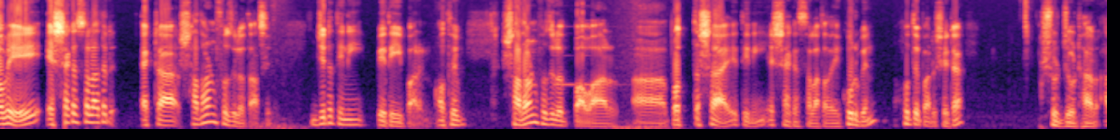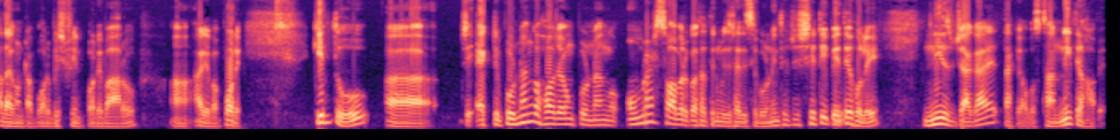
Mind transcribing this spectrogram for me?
তবে এশাকে সালাতের একটা সাধারণ ফজিলত আছে, যেটা তিনি পেতেই পারেন। অতএব সাধারণ ফজিলত পাওয়ার প্রত্যাশায় তিনি এশাকে সালাত আদায় করবেন। হতে পারে সেটা সূর্য ওঠার আধা ঘণ্টা পর, বিশ মিনিট পরে বা আরও আগে বা পরে। কিন্তু যে একটি পূর্ণাঙ্গ হজ এবং পূর্ণাঙ্গ ওমরার সবের কথা তিনি হাদিসে বর্ণিত হচ্ছে সেটি পেতে হলে নিজ জায়গায় তাকে অবস্থান নিতে হবে।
